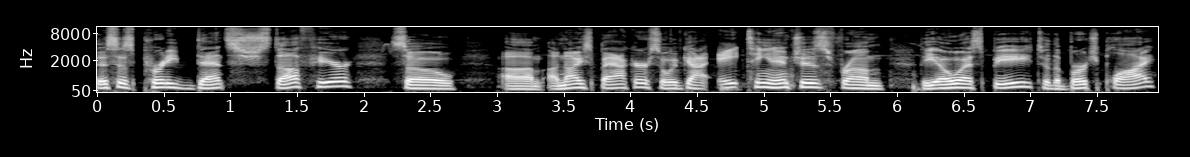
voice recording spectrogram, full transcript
This is pretty dense stuff here. So um, a nice backer. So we've got 18 inches from the OSB to the birch ply,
